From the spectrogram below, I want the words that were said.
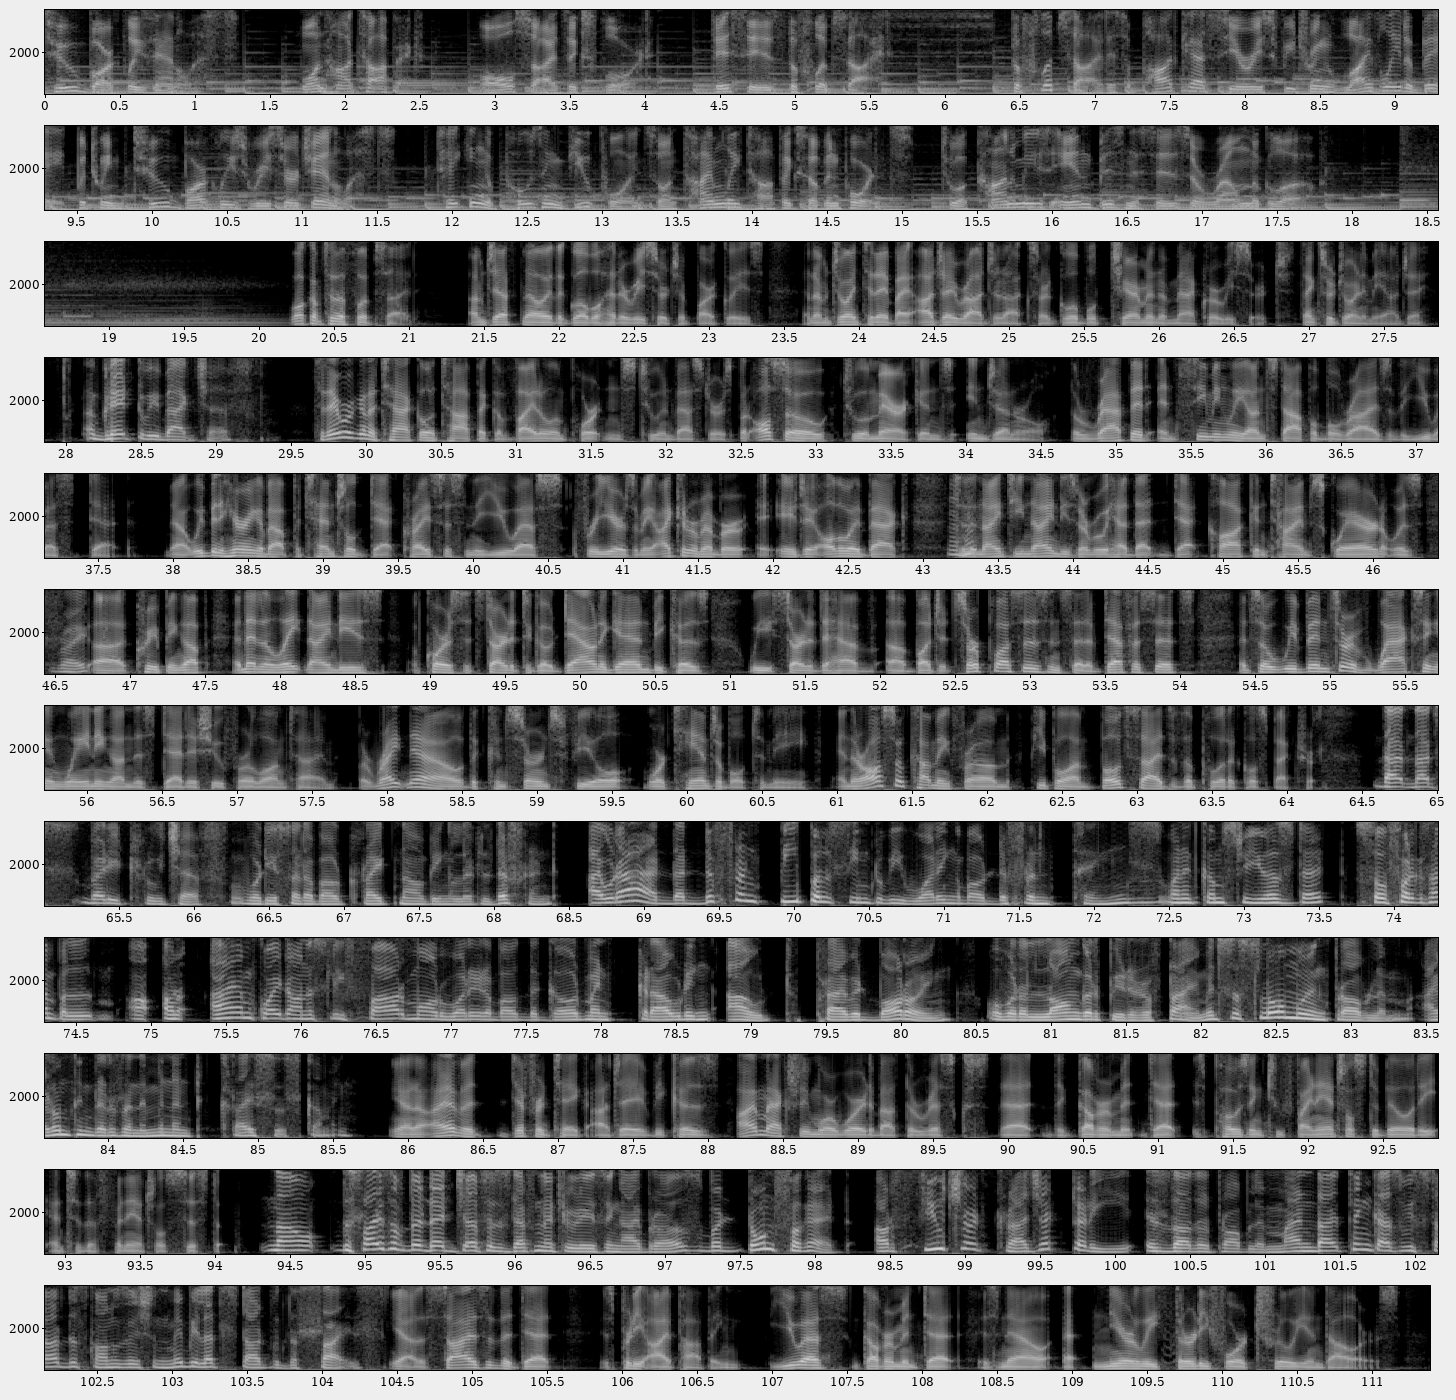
two Barclays analysts. One hot topic, all sides explored. This is The Flip Side. The Flip Side is a podcast series featuring lively debate between two Barclays research analysts, taking opposing viewpoints on timely topics of importance to economies and businesses around the globe. Welcome to The Flip Side. I'm Jeff Meli, the Global Head of Research at Barclays, and I'm joined today by Ajay Rajadhyaksha, our Global Chairman of Macro Research. Thanks for joining me, Ajay. Uh, great to be back, Jeff. Today, we're going to tackle a topic of vital importance to investors, but also to Americans in general the rapid and seemingly unstoppable rise of the U.S. debt. Now, we've been hearing about potential debt crisis in the U.S. for years. I mean, I can remember, AJ, all the way back to mm-hmm. the 1990s. Remember, we had that debt clock in Times Square and it was right. uh, creeping up. And then in the late 90s, of course, it started to go down again because we started to have uh, budget surpluses instead of deficits. And so we've been sort of waxing and waning on this debt issue for a long time. But right now, the concerns feel more tangible to me. And they're also coming from people on both sides of the political spectrum. That that's very true, Jeff. What you said about right now being a little different. I would add that different people seem to be worrying about different things when it comes to US debt. So, for example, uh, I am quite honestly far more worried about the government crowding out private borrowing over a longer period of time. It's a slow moving problem. I don't think there is an imminent crisis coming. Yeah, no, I have a different take, Ajay, because I'm actually more worried about the risks that the government debt is posing to financial stability and to the financial system. Now, the size of the debt, Jeff, is definitely raising eyebrows, but don't forget, our future trajectory is the other problem. And I think as we start this conversation, maybe let's start with the size. Yeah, the size of the debt is pretty eye popping. US government debt is now at nearly $34 trillion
